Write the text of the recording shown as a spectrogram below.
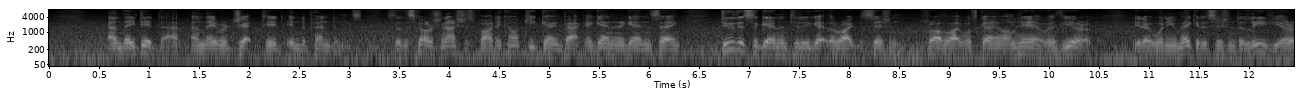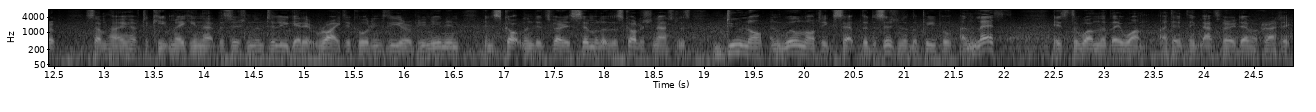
and they did that, and they rejected independence. So the Scottish Nationalist Party can't keep going back again and again saying, do this again until you get the right decision. It's rather like what's going on here with Europe. You know, when you make a decision to leave Europe, somehow you have to keep making that decision until you get it right according to the European Union. In Scotland, it's very similar. The Scottish nationalists do not and will not accept the decision of the people unless it's the one that they want. I don't think that's very democratic.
